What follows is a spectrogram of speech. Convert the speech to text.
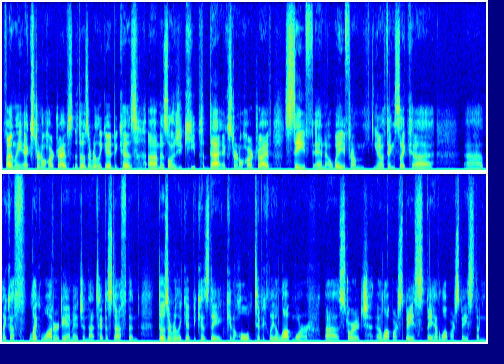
Finally, external hard drives. Those are really good because um, as long as you keep that external hard drive safe and away from you know things like uh, uh, like a like water damage and that type of stuff, then those are really good because they can hold typically a lot more uh, storage, a lot more space. They have a lot more space than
